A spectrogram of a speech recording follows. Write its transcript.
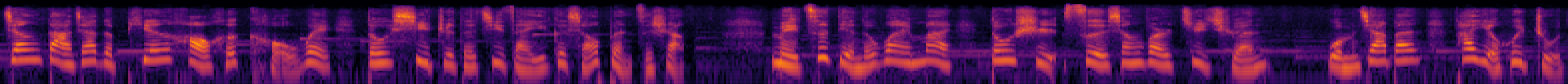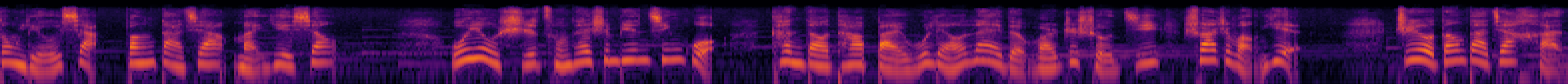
将大家的偏好和口味都细致地记在一个小本子上，每次点的外卖都是色香味俱全。我们加班，他也会主动留下帮大家买夜宵。我有时从他身边经过。看到他百无聊赖地玩着手机，刷着网页，只有当大家喊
